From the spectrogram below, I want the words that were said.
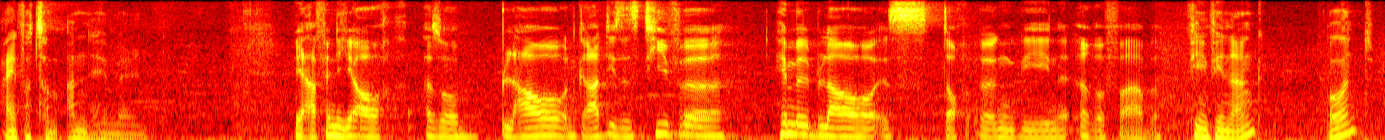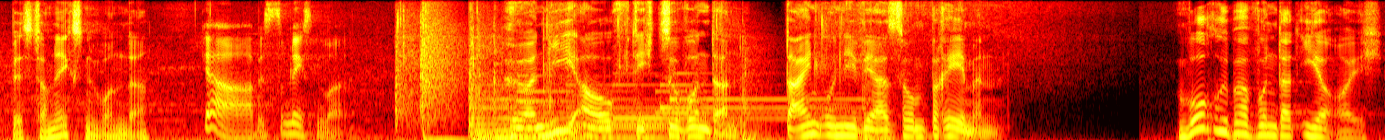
Einfach zum Anhimmeln. Ja, finde ich auch. Also blau und gerade dieses tiefe Himmelblau ist doch irgendwie eine irre Farbe. Vielen, vielen Dank und bis zum nächsten Wunder. Ja, bis zum nächsten Mal. Hör nie auf, dich zu wundern. Dein Universum Bremen. Worüber wundert ihr euch?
